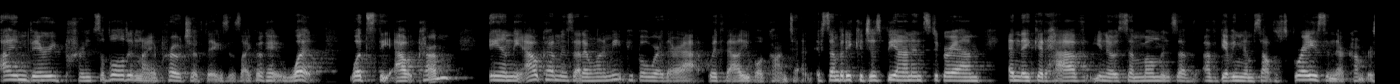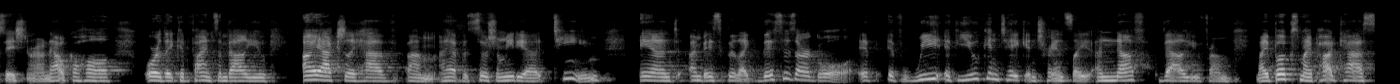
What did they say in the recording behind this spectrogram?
i am very principled in my approach of things. It's like okay what what's the outcome? And the outcome is that i want to meet people where they're at with valuable content. If somebody could just be on instagram and they could have you know some moments of, of giving themselves grace in their conversation around alcohol or they could find some value I actually have um, I have a social media team, and I'm basically like, this is our goal. If if we if you can take and translate enough value from my books, my podcast,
